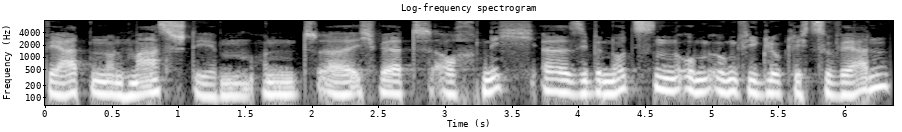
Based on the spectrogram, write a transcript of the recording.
Werten und Maßstäben. Und äh, ich werde auch nicht äh, sie benutzen, um irgendwie glücklich zu werden.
